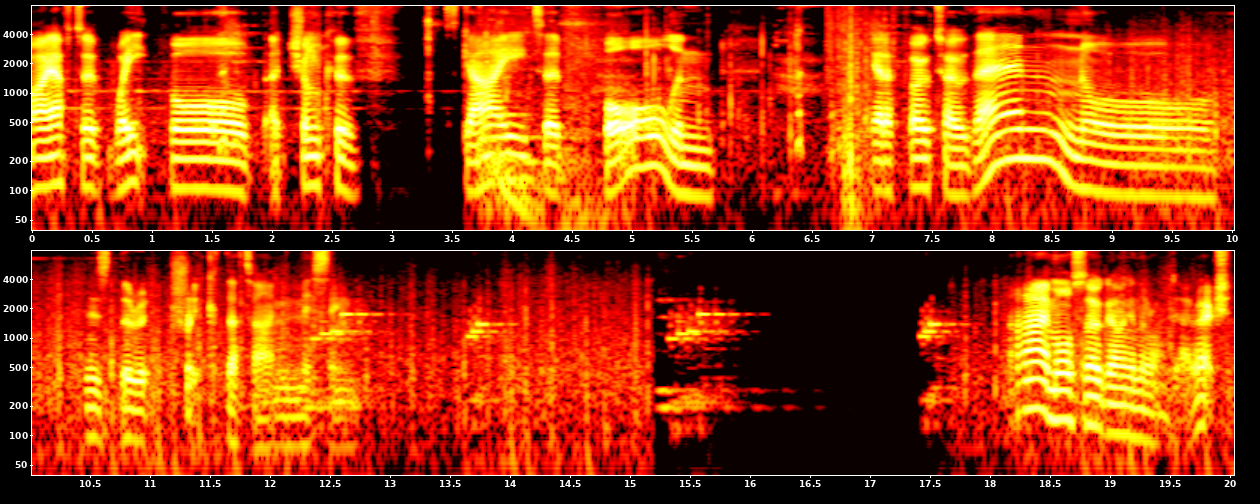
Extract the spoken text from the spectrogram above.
I have to wait for a chunk of sky to fall and get a photo then, or... Is there a trick that I'm missing? I'm also going in the wrong direction.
